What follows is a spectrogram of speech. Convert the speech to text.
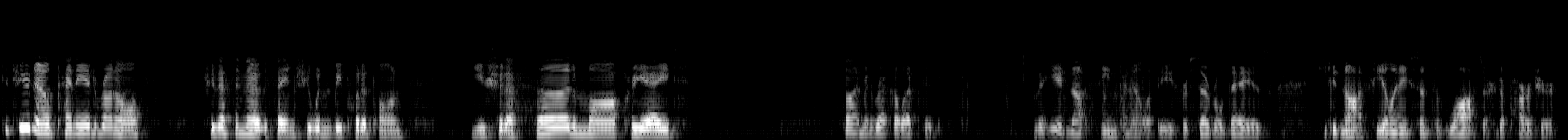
Did you know Penny had run off? She left a note saying she wouldn't be put upon. You should have heard Ma create. Simon recollected that he had not seen Penelope for several days. He could not feel any sense of loss at her departure.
